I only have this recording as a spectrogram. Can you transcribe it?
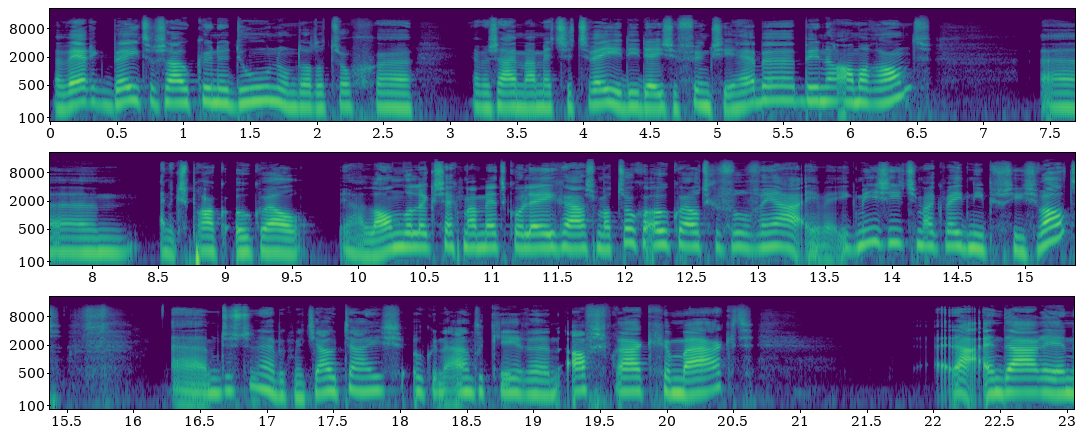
mijn werk beter zou kunnen doen. Omdat het toch, uh, ja, we zijn maar met z'n tweeën die deze functie hebben binnen Amarant. Um, en ik sprak ook wel ja, landelijk, zeg maar, met collega's. Maar toch ook wel het gevoel van, ja, ik mis iets, maar ik weet niet precies wat. Um, dus toen heb ik met jou, Thijs, ook een aantal keren een afspraak gemaakt. Ja, en daarin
